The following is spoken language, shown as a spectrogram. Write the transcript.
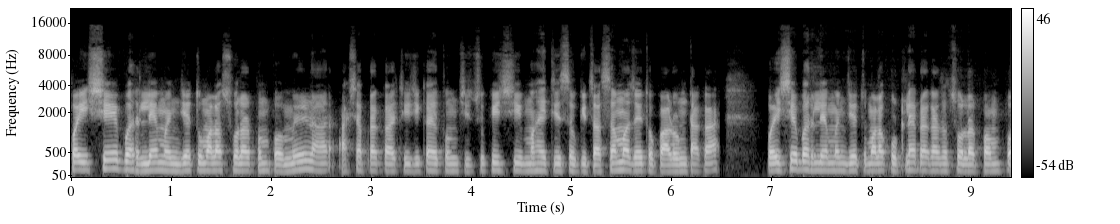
पैसे भरले म्हणजे तुम्हाला सोलार पंप मिळणार. अशा प्रकारची जी काही तुमची चुकीची माहिती चुकीचा समज आहे तो काढून टाका. पैसे भरले म्हणजे तुम्हाला कुठल्याही प्रकारचा सोलार पंप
